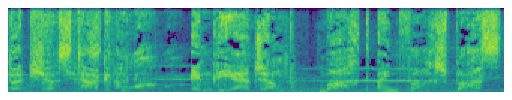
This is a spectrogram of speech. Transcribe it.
Böttchers Tagebuch. MDR Jump macht einfach Spaß.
